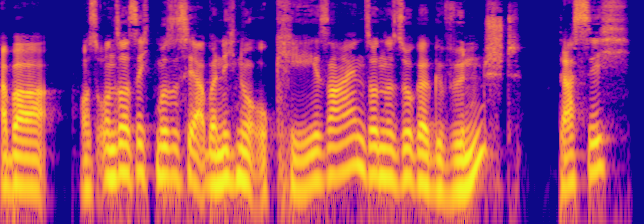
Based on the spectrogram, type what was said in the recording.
Aber aus unserer Sicht muss es ja aber nicht nur okay sein, sondern sogar gewünscht, dass sich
